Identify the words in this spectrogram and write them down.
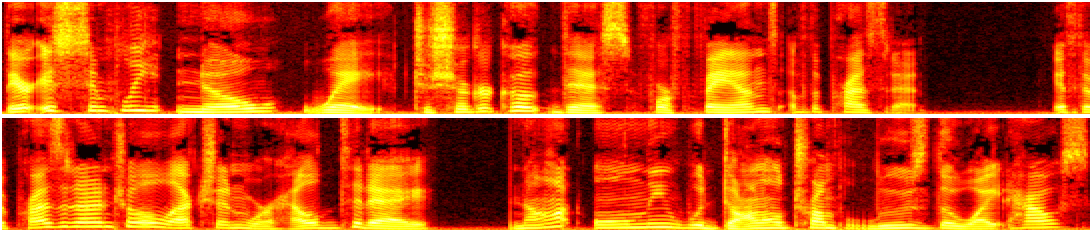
There is simply no way to sugarcoat this for fans of the president. If the presidential election were held today, not only would Donald Trump lose the White House,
